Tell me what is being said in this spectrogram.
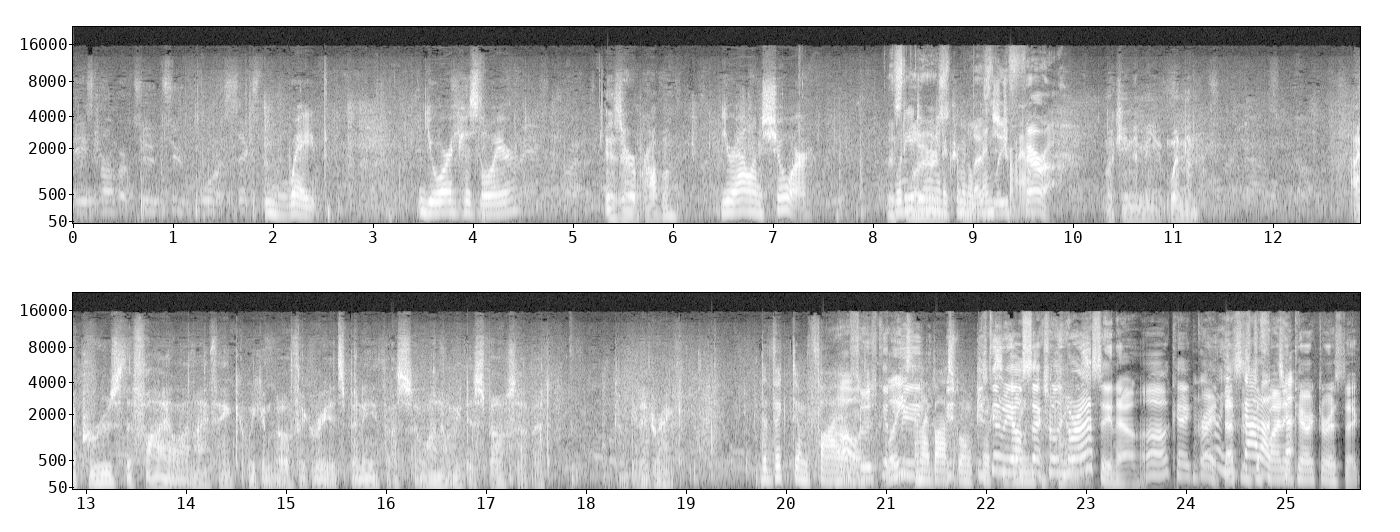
Case number 22466. Wait, you're his lawyer? Is there a problem? You're Alan Shore. This what are you doing at a criminal Leslie bench trial? Farah. Looking to meet women. I perused the file and I think we can both agree it's beneath us, so why don't we dispose of it? Go get a drink. The victim filed. Oh, so he's gonna Well, be, and my boss he- won't he's gonna be all sexually complaints. harassing now. Oh, okay, great. he's That's his defining te- characteristic.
